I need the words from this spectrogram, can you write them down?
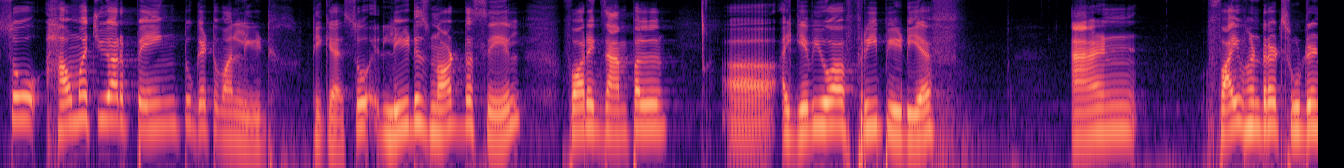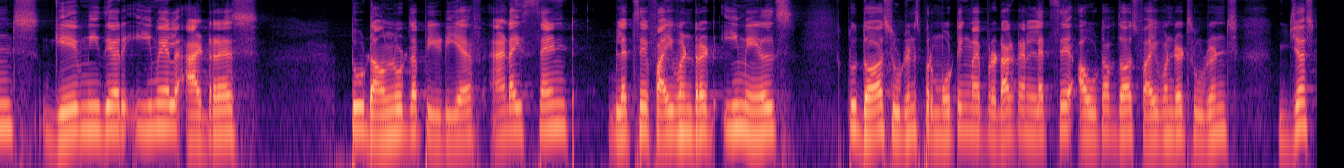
So how much you are paying to get one lead? Okay. So lead is not the sale. For example, uh, I give you a free PDF and 500 students gave me their email address to download the PDF and I sent let's say 500 emails to those students promoting my product and let's say out of those 500 students just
